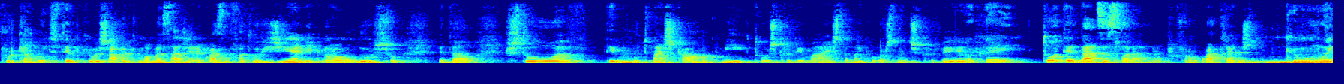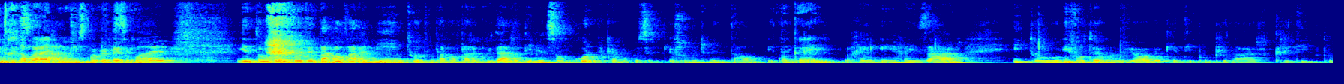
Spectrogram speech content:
Porque há muito tempo que eu achava que uma massagem era quase um fator higiênico, não é um luxo. Então estou a ter muito mais calma comigo, estou a escrever mais também, que eu gosto muito de escrever. Ok. Estou a tentar desacelerar, não é? Porque foram quatro anos de muito, muito trabalho, Tive uma bebê no meio. E então agora estou a tentar voltar a mim, estou a tentar voltar a cuidar da dimensão corpo, porque é uma coisa que eu sou muito mental e tenho Ok. que enraizar. E, estou, e voltei ao meu yoga, que é tipo um pilar crítico do,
